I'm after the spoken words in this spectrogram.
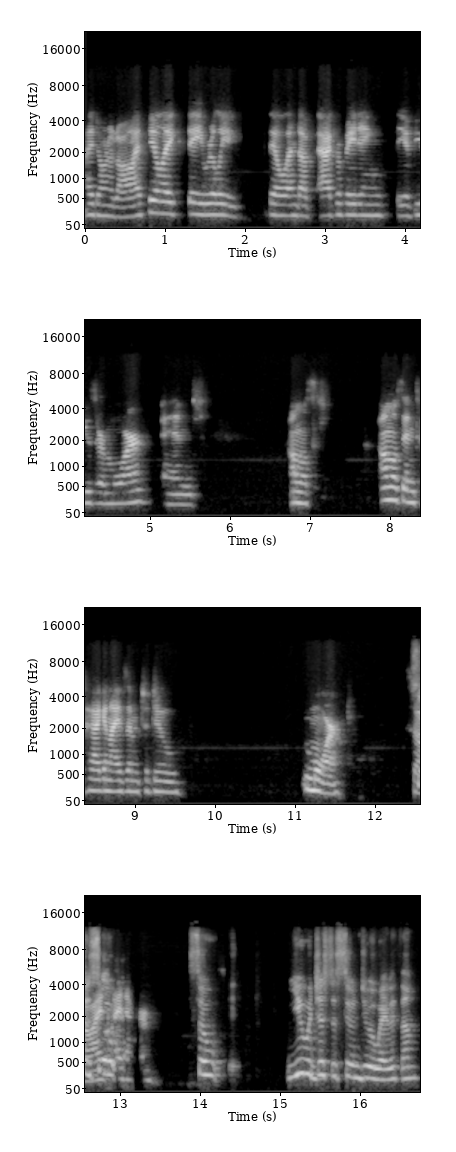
I don't at all. I feel like they really, they'll end up aggravating the abuser more and almost, almost antagonize them to do more. So, So- I, so- I never. So you would just as soon do away with them.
